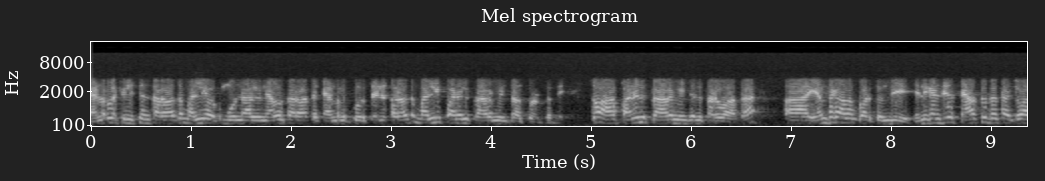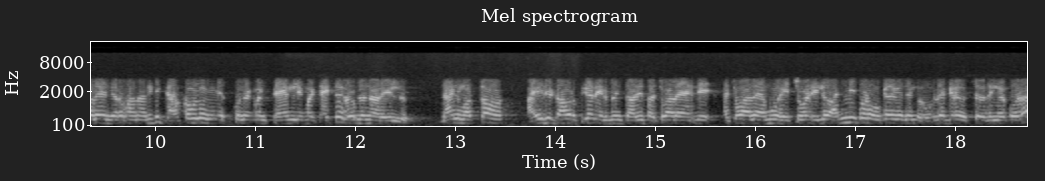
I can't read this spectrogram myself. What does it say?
టెండర్లు పిలిచిన తర్వాత మళ్ళీ ఒక మూడు నాలుగు నెలల తర్వాత టెండర్లు పూర్తయిన తర్వాత మళ్ళీ పనులు ప్రారంభించాల్సి ఉంటుంది. సో ఆ పనులు ప్రారంభించిన తర్వాత ఎంతకాలం పడుతుంది? ఎందుకంటే శాశ్వత సచివాలయ నిర్మాణానికి గతంలో వేసుకున్నటువంటి టైం లిమిట్ అయితే రెండున్నర ఏళ్ళు. దాన్ని మొత్తం ఐదు టవర్స్గా నిర్మించాలి. సచివాలయాన్ని సచివాలయము హెచ్ఓడీలు అన్ని కూడా ఒకే విధంగా ఒక దగ్గర వచ్చే విధంగా కూడా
